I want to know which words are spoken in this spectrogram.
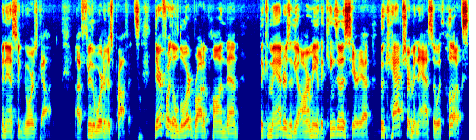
Manasseh ignores God uh, through the word of his prophets. Therefore, the Lord brought upon them the commanders of the army of the kings of Assyria, who captured Manasseh with hooks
